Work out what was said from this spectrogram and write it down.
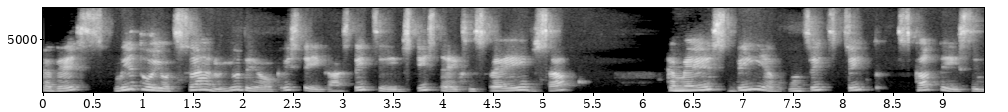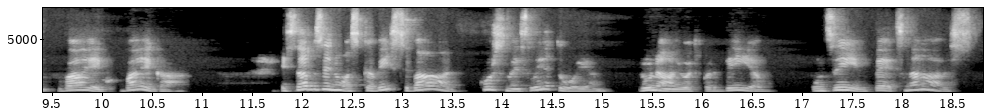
Kad es, lietojot senu judeo-kristīgās ticības izteiksmes veidu, saku, ka mēs Dievu un citu citu skatīsim vaigu vaigā, es apzinos, ka visi vārdi, kurus mēs lietojam, runājot par Dievu un dzīvi pēc nāves,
